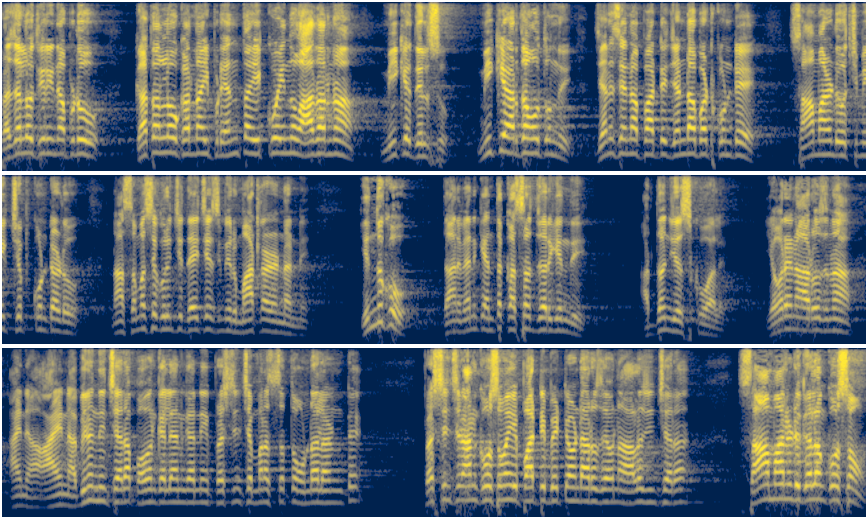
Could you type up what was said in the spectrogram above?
ప్రజల్లో తిరిగినప్పుడు గతంలో కన్నా ఇప్పుడు ఎంత ఎక్కువైందో ఆదరణ మీకే తెలుసు. మీకే అర్థమవుతుంది. జనసేన పార్టీ జెండా పట్టుకుంటే సామాన్యుడు వచ్చి మీకు చెప్పుకుంటాడు. నా సమస్య గురించి దయచేసి మీరు మాట్లాడండి అన్ని. ఎందుకు? దాని వెనక ఎంత కసరత్తు జరిగింది? అర్థం చేసుకోవాలి. ఎవరైనా ఆ రోజున ఆయన ఆయన అభినందించారా? పవన్ కళ్యాణ్ గారిని ప్రశ్నించే మనస్తత్వం ఉండాలంటే? ప్రశ్నించడానికి కోసమే ఈ పార్టీ పెట్టామంటే ఆ రోజు ఏమైనా ఆలోచించారా? సామాన్యుడి గలం కోసం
